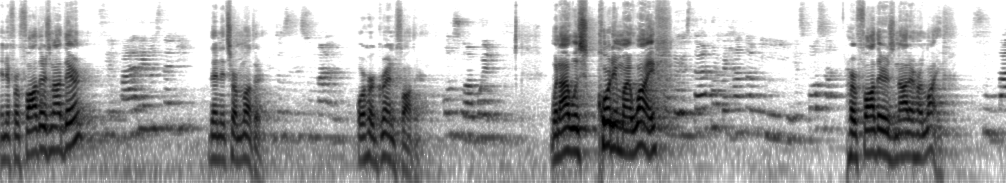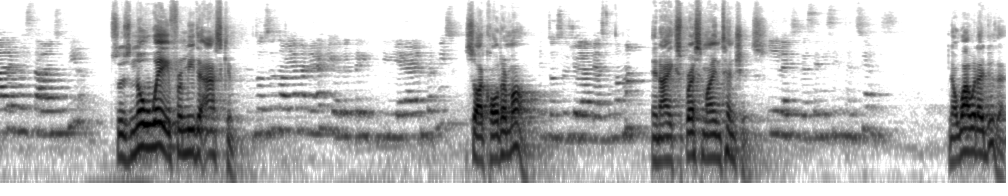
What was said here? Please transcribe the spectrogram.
And if her father's not there, Si el padre no está allí, then it's her mother entonces es su madre or her grandfather. When I was courting my wife, Cuando yo estaba cortejando a mi esposa, her father is not in her life. su padre no estaba en su vida. So there's no way for me to ask him. Entonces no había manera que yo le pe- pidiera el permiso. So I called her mom Entonces yo llamé a su mamá and I expressed my intentions. y le expresé mis intenciones. Now, why would I do that?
